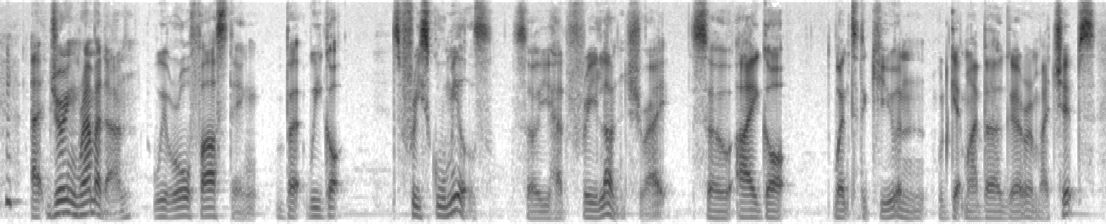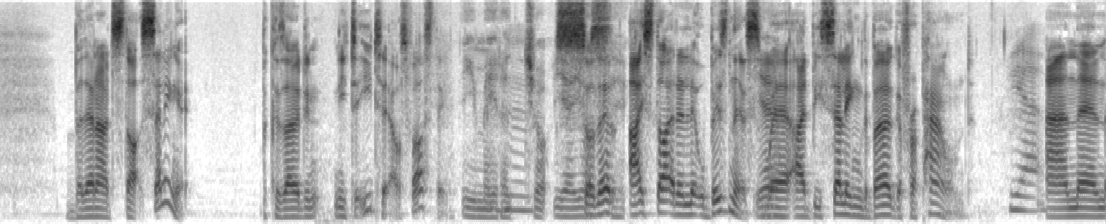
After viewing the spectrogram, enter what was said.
uh, during Ramadan, we were all fasting, but we got free school meals. So you had free lunch, right? So I got went to the queue and would get my burger and my chips, but then I'd start selling it because I didn't need to eat it. I was fasting. You made a job. Yeah, so you're then sick. I started a little business Yeah. where I'd be selling the burger for a pound Yeah. and then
